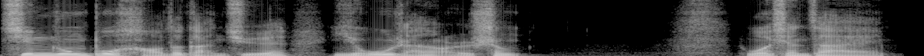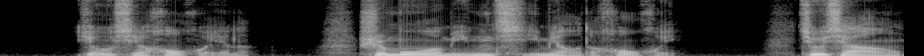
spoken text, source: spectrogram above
心中不好的感觉油然而生。我现在有些后悔了，是莫名其妙的后悔，就像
